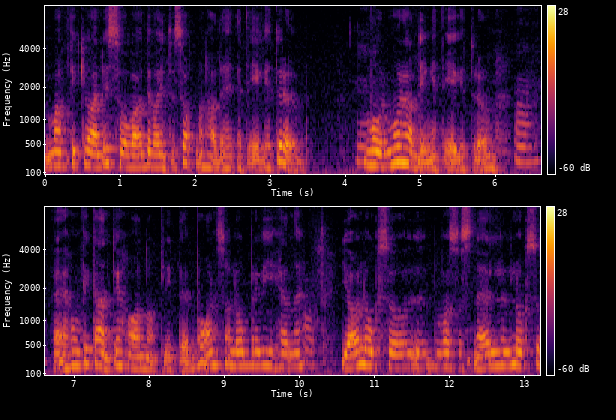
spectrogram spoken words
man fick ju aldrig sova, det var ju inte så att man hade ett eget rum. Nej. Mormor hade inget eget rum. Eh, Hon fick alltid ha något litet barn som låg bredvid henne. Ja. Jag låg så, var så snäll, låg så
